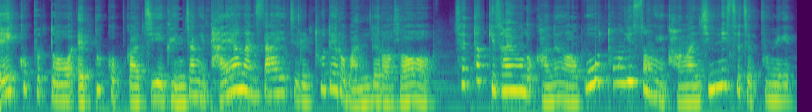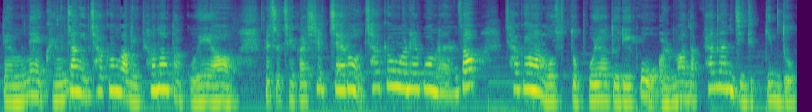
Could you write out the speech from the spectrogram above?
A컵부터 F컵까지 굉장히 다양한 사이즈를 토대로 만들어서 세탁기 사용도 가능하고 통기성이 강한 심리스 제품이기 때문에 굉장히 착용감이 편하다고 해요. 그래서 제가 실제로 착용을 해보면서 착용한 모습도 보여드리고 얼마나 편한지 느낌도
